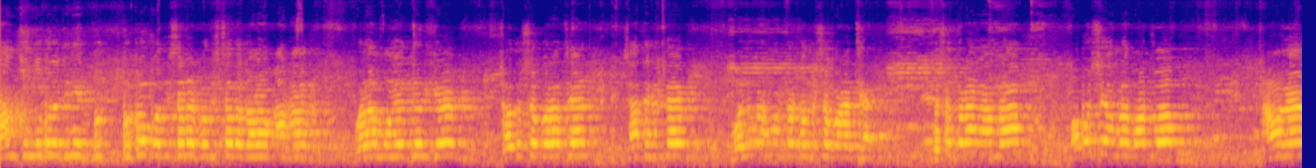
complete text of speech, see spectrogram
রামচন্দ্রপুরে যিনি দুটো প্রতিষ্ঠানের প্রতিষ্ঠাতা জনাব আহার গোলাম মহিউদ্দিনকে সদস্য করেছেন, সাথে সাথে মজিবুর রহমানকে সদস্য করেছেন। তো সুতরাং আমরা অবশ্যই আমরা বলব, আমাদের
